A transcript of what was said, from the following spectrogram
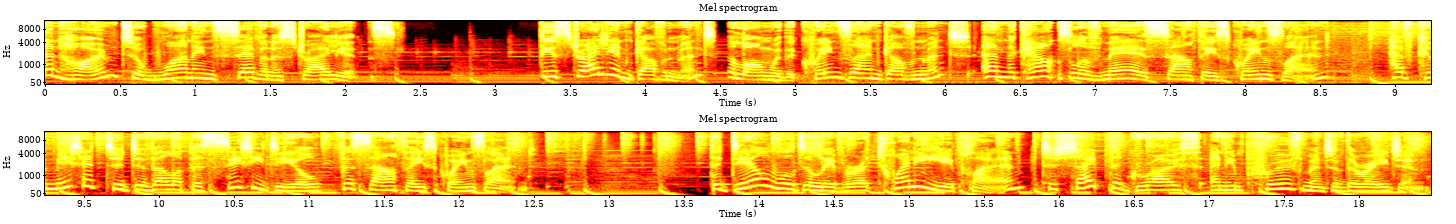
and home to one in seven Australians. The Australian Government, along with the Queensland Government and the Council of Mayors Southeast Queensland, have committed to develop a city deal for Southeast Queensland. The deal will deliver a 20-year plan to shape the growth and improvement of the region.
